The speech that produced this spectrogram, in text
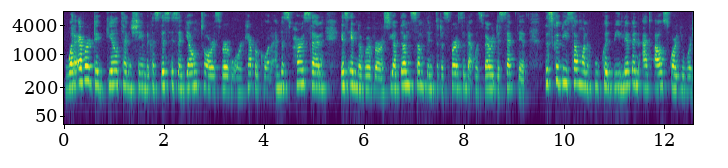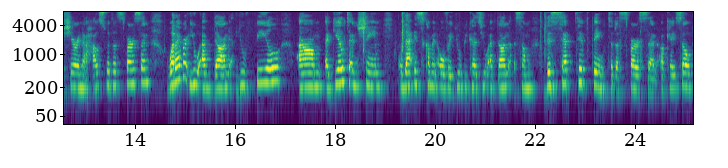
Whatever the guilt and shame, because this is a young Taurus, Virgo, or Capricorn, and this person is in the reverse. You have done something to this person that was very deceptive. This could be someone who could be living at house or you were sharing a house with this person. Whatever you have done, you feel um, a guilt and shame that is coming over you because you have done some deceptive thing to this person okay so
